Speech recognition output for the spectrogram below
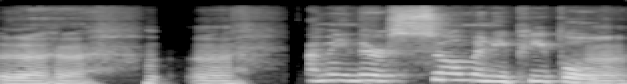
Uh, uh, I mean, there are so many people. uh,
